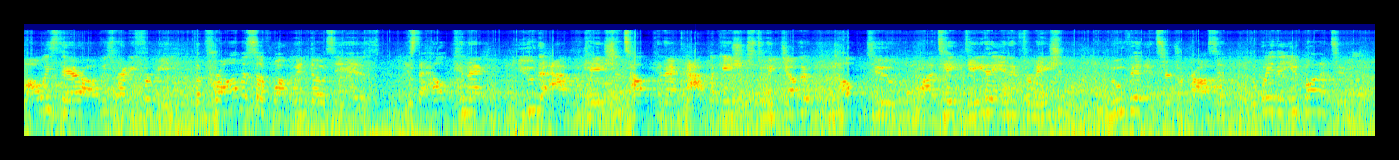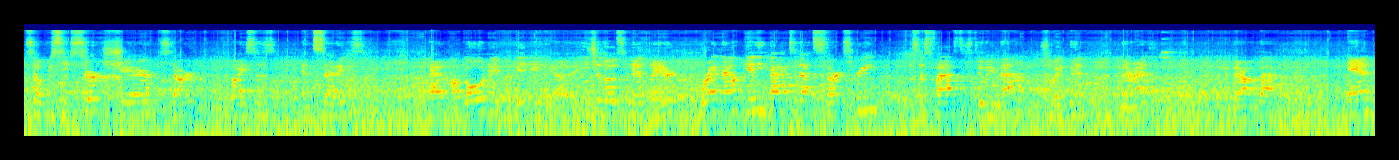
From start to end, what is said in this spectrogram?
Always there, always ready for me. The promise of what Windows is is to help connect you to applications, help connect applications to each other, help to uh, take data and information, move it and search across it the way that you'd want it to. So we see search, share, start, devices, and settings. And I'll go into uh, each of those a bit later. Right now, getting back to that start screen, it's as fast as doing that. Swipe in, and there and there I'm back. And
